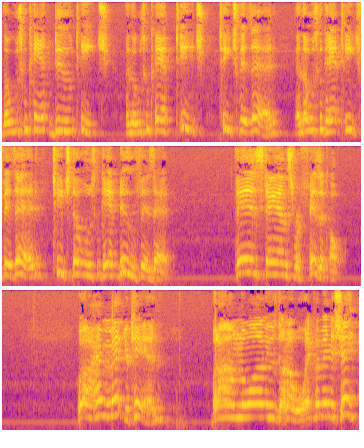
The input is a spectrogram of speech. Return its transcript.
those who can't do teach, and those who can't teach teach phys ed, and those who can't teach phys ed teach those who can't do phys ed. Phys stands for physical. Well, I haven't met your kid, but I'm the one who's gonna whip him into shape.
